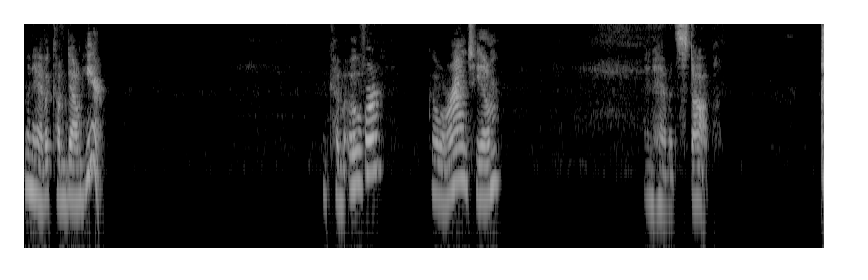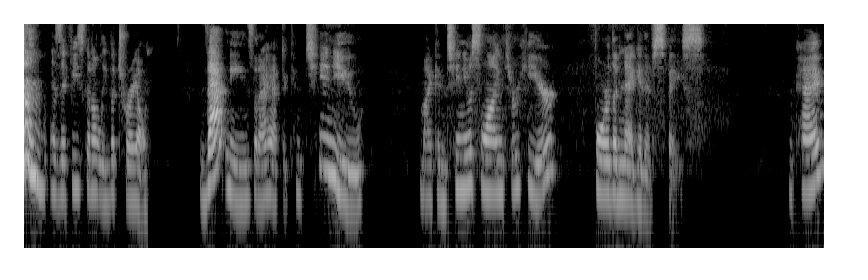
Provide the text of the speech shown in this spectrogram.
To have it come down here. And come over, go around him, and have it stop. as if he's going to leave a trail. That means that I have to continue my continuous line through here for the negative space. Okay?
